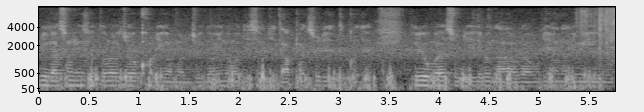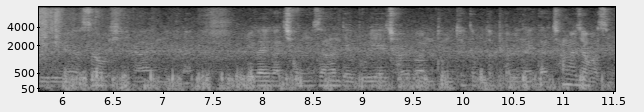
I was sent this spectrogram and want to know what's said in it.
우리가 성에서 떨어져 거리가 먼저 너희는 어디선지 나팔 소리를 듣거든. 그리고 모여서 우리에게로 나오라. 우리 하나님이 우리를 위하여 싸우시리라 하느니라 우리가 공사하는데 우리의 절반은 동틀 때부터 별이 날까지 창을 잡았으며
